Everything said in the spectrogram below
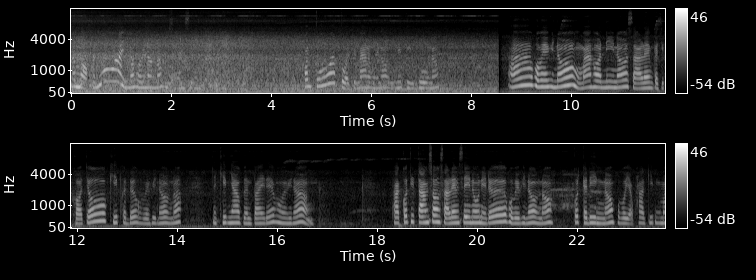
น้ำหมอกขน้อยนะพ่อแม่พี่น้องเนาะแสดงเสียงคนตัวตรวจขึ้นมาเนาะพ่อแม่พี่น้องอยู่ตีนภูเนาะอ้าพ่อแม่พี่น้อง มาฮอดนี่เนาะสาแรมก็สิขอจบคลิปกันเด้อพ่อแม่พี่น้องเนาะอย่าคลิปยาวเกินไปเด้อพ่อแม่พี่น้องากกดติดตามช่องสาวแรมเซโนเนี่ยเด้อพ่อแม่พี่น้องเนาะกดกระดิ่งเนาะพราะว่อยากพลาดคลิปใหม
